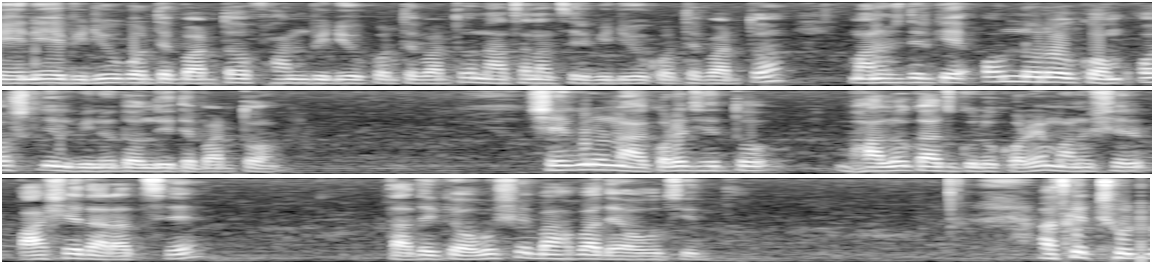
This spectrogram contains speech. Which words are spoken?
মেয়ে নিয়ে ভিডিও করতে পারতো, ফান ভিডিও করতে পারতো, নাচানাচির ভিডিও করতে পারতো, মানুষদেরকে অন্যরকম অশ্লীল বিনোদন দিতে পারতো। সেগুলো না করে যেহেতু ভালো কাজগুলো করে মানুষের পাশে দাঁড়াচ্ছে, তাদেরকে অবশ্যই বাহবা দেওয়া উচিত। আজকের ছোট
